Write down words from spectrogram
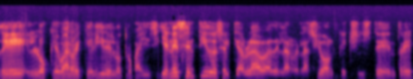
de lo que va a requerir el otro país. Y en ese sentido es el que hablaba de la relación que existe entre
